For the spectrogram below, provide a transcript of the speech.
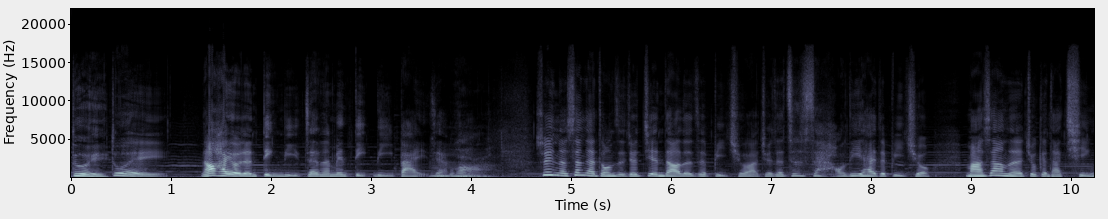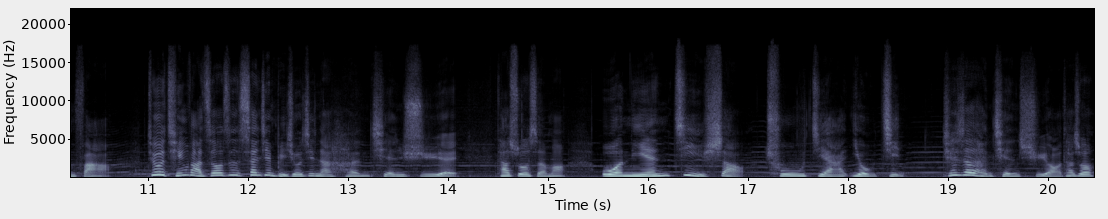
对对，然后还有人顶礼，在那边顶礼拜这样。哇，所以呢，善财童子就见到了这比丘啊，觉得这是好厉害的比丘，马上呢就跟他请法。结果请法之后，这善见比丘竟然很谦虚哎，他说什么？我年纪少，出家又近。其实这很谦虚哦，他说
